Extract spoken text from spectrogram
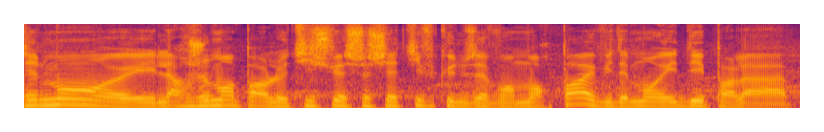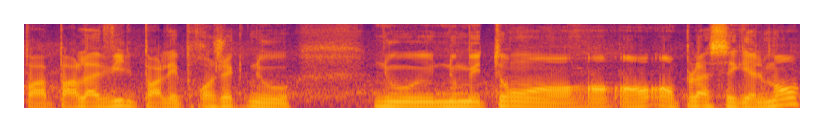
euh, et largement par le tissu associatif que nous avons à Morpas, évidemment aidé par la, par, la ville, par les projets que nous, nous, nous mettons en, place également.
